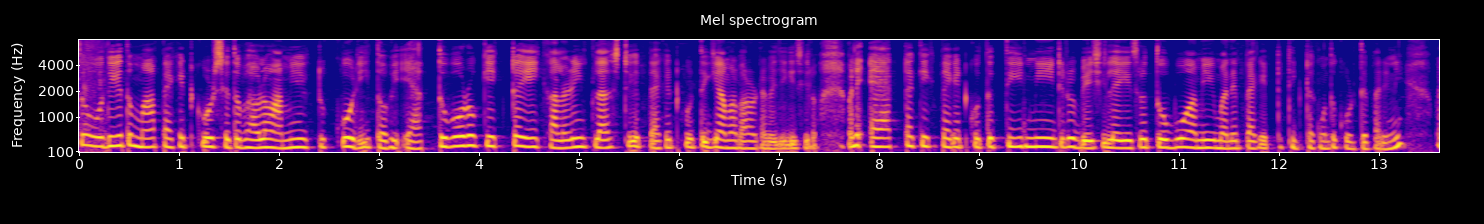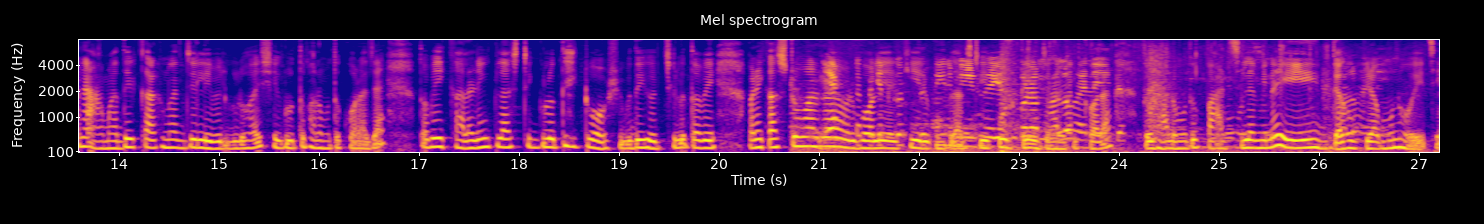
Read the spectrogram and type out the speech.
তো ওদিকে তো মা প্যাকেট করছে তো ভাবলাম আমিও একটু করি। তবে এত বড় কেকটা এই কালারিং প্লাস্টিকে প্যাকেট করতে গিয়ে আমার বারোটা বেজে গেছিল। মানে একটা কেক প্যাকেট করতে তিন মিনিটেরও বেশি লেগেছিলো তবুও আমি মানে প্যাকেটটা ঠিকঠাক মতো করতে পারিনি। মানে আমাদের কারখানার যে লেভেলগুলো হয় সেগুলো তো ভালো মতো করা যায়। তবে এই কালারিং প্লাস্টিকগুলোতে একটু অসুবিধাই হচ্ছিল তবে মানে কাস্টমাররা বলে আর কি এরকম প্লাস্টিক করতে এর জন্য কি করা তো ভালো মতো পারছিলামই না এই দেখো কিরমন হয়েছে।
